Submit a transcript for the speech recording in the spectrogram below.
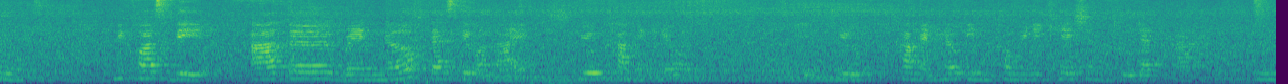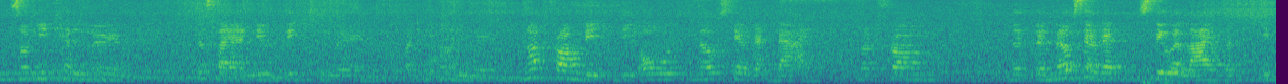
อยู่ Because the other brain nerve that's still alive will come and help. Will come and help in communication to that part. So he can learn, just like a new thing to learn, but he can learn. Not from the, the old nerve cell that died, not from the, the nerve cell that's still alive, but it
